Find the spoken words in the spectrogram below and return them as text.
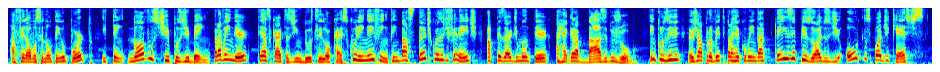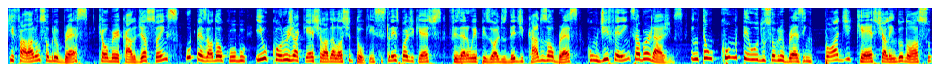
afinal você não tem o porto. E tem novos tipos de bem para vender, tem as cartas de indústria e locais coringa, enfim, tem bastante coisa diferente, apesar de manter a regra base do jogo. Inclusive, eu já aproveito para recomendar três episódios de outros podcasts que falaram sobre o Brass, que é o mercado de ações, o Pesado ao Cubo e o Coruja Cast lá da Lost Token. Esses três podcasts fizeram episódios dedicados ao Brass com diferentes abordagens. Então, conteúdo sobre o Brass em podcast além do nosso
